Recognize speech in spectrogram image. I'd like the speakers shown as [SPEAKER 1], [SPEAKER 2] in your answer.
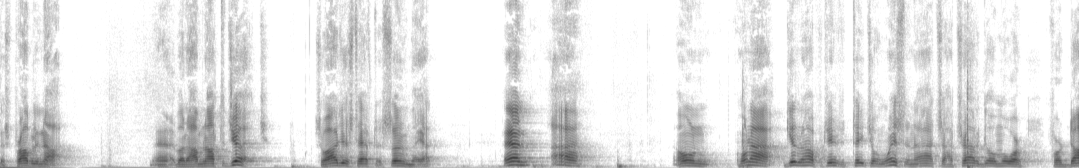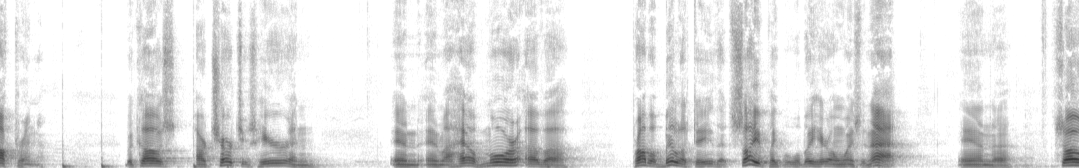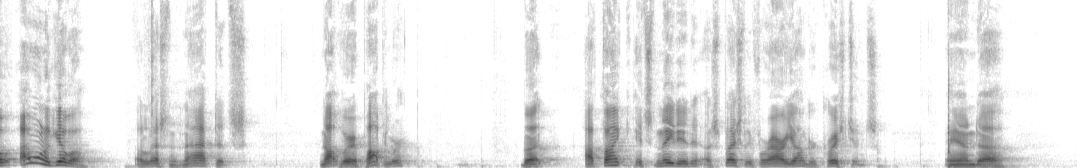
[SPEAKER 1] It's probably not. Uh, but I'm not the judge. So I just have to assume that. And I, on when I get an opportunity to teach on Wednesday nights, I try to go more for doctrine because our church is here and and and I have more of a probability that saved people will be here on Wednesday night. And uh, so I want to give a, a lesson tonight that's not very popular, but I think it's needed, especially for our younger Christians. And uh,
